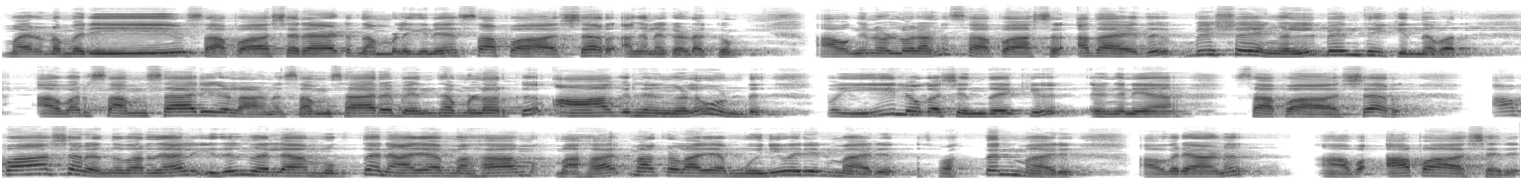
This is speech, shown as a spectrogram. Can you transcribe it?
മരണം വരെയും സപാശരായിട്ട് നമ്മളിങ്ങനെ സപാശർ അങ്ങനെ കിടക്കും. അങ്ങനെയുള്ളവരാണ് സപാശർ അതായത് വിഷയങ്ങളിൽ ബന്ധിക്കുന്നവർ. അവർ സംസാരികളാണ്. സംസാര ബന്ധമുള്ളവർക്ക് ആഗ്രഹങ്ങളും ഉണ്ട്. അപ്പോൾ ഈ ലോക ചിന്തയ്ക്ക് എങ്ങനെയാ? സപാശർ അപാശർ എന്ന് പറഞ്ഞാൽ ഇതിൽ നിന്നെല്ലാം മുക്തനായ മഹാ മഹാത്മാക്കളായ മുനിവര്യന്മാർ ഭക്തന്മാർ അവരാണ് അപാശര്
